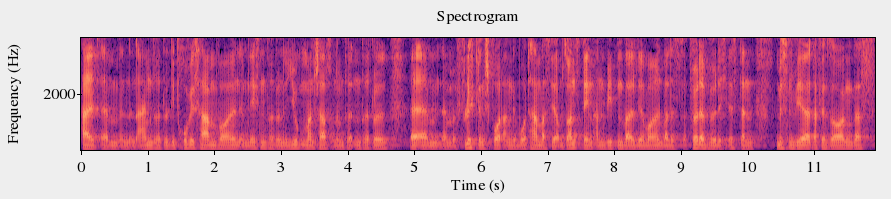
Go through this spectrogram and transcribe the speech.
halt ähm, in, in, einem Drittel die Profis haben wollen, im nächsten Drittel eine Jugendmannschaft und im dritten Drittel äh, ähm, ähm Flüchtlingssportangebot haben, was wir umsonst denen anbieten, weil wir wollen, weil es förderwürdig ist, dann müssen wir dafür sorgen, dass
